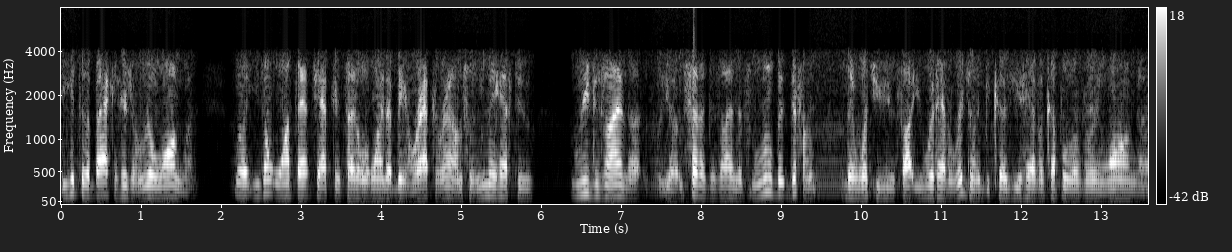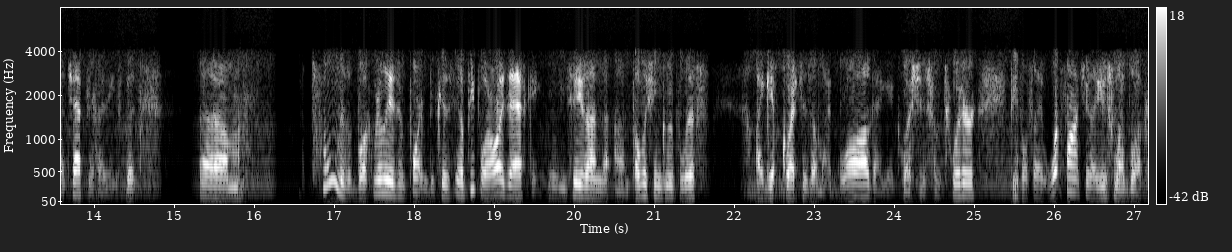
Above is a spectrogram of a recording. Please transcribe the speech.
you get to the back and here's a real long one. Well, you don't want that chapter title to wind up being wrapped around, so you may have to redesign the you know set a design that's a little bit different than what you thought you would have originally because you have a couple of very long uh, chapter headings. But um, the tone of the book really is important because you know people are always asking. You see it on, on publishing group lists. I get questions on my blog. I get questions from Twitter. People say, "What font should I use for my book?"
